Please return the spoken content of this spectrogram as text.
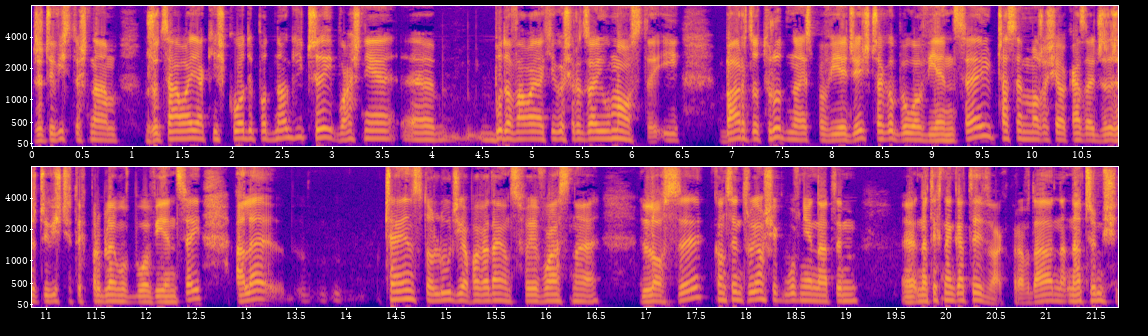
rzeczywistość nam rzucała jakieś kłody pod nogi, czy właśnie e, budowała jakiegoś rodzaju mosty. I bardzo trudno jest powiedzieć, czego było więcej. Czasem może się okazać, że rzeczywiście tych problemów było więcej, ale często ludzie opowiadając swoje własne losy, koncentrują się głównie na tym, e, na tych negatywach, prawda? Na, na, czymś,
